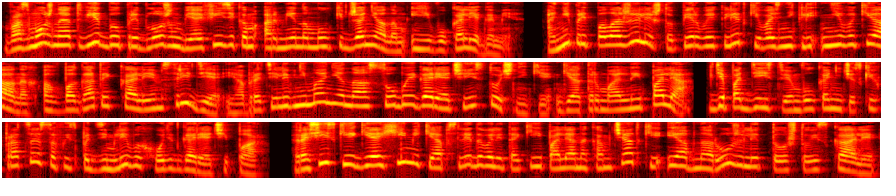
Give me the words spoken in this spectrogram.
Возможный ответ был предложен биофизиком Арменом Мулкиджаняном и его коллегами. Они предположили, что первые клетки возникли не в океанах, а в богатой калием среде и обратили внимание на особые горячие источники – геотермальные поля, где под действием вулканических процессов из-под земли выходит горячий пар. Российские геохимики обследовали такие поля на Камчатке и обнаружили то, что искали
